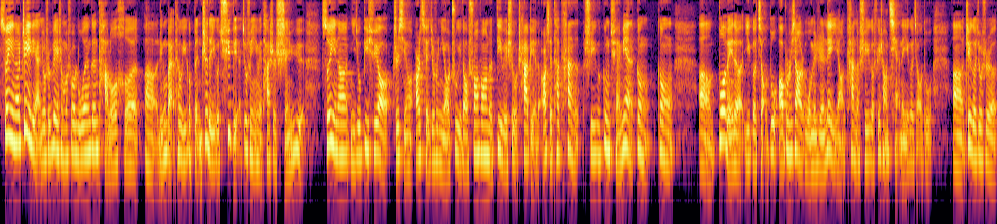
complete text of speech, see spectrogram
所以呢，这一点就是为什么说卢恩跟塔罗和呃灵摆它有一个本质的一个区别，就是因为它是神谕，所以呢，你就必须要执行，而且就是你要注意到双方的地位是有差别的，而且它看是一个更全面、更更呃多维的一个角度，而不是像我们人类一样看的是一个非常浅的一个角度。啊，这个就是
